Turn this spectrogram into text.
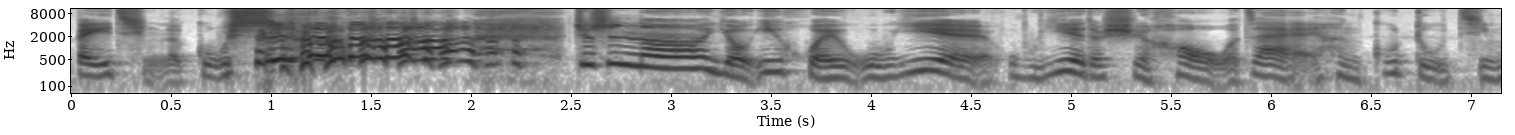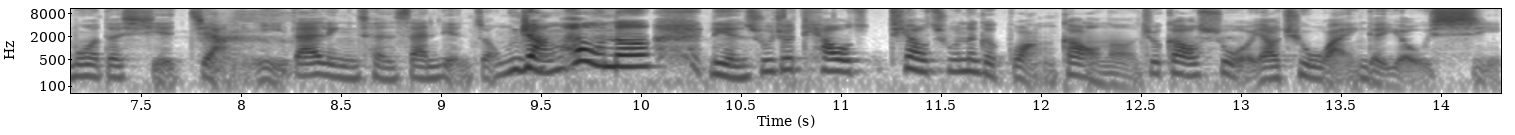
悲情的故事。就是呢，有一回午夜午夜的时候，我在很孤独寂寞的写讲义，在凌晨三点钟，然后呢，脸书就跳跳出那个广告呢，就告诉我要去玩一个游戏。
